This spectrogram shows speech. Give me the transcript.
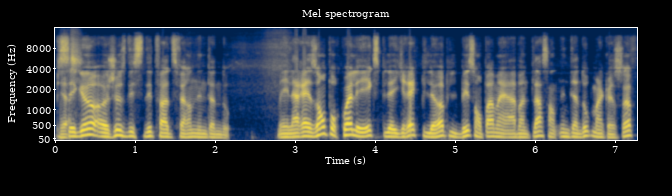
Puis Sega a juste décidé de faire différent de Nintendo. Mais la raison pourquoi le X, puis le Y, puis le A, puis le B sont pas à la bonne place entre Nintendo et Microsoft,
